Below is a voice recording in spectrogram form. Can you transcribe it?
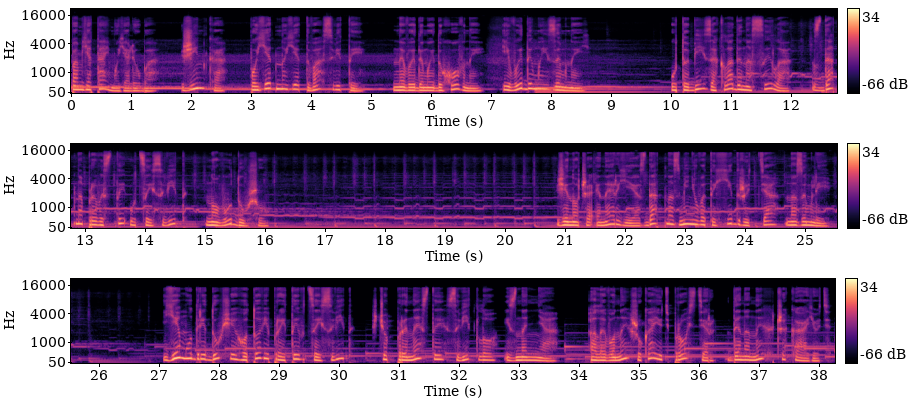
Пам'ятай, моя люба, жінка поєднує два світи невидимий духовний і видимий земний. У тобі закладена сила здатна привести у цей світ нову душу. Жіноча енергія здатна змінювати хід життя на землі. Є мудрі душі, готові прийти в цей світ, щоб принести світло і знання, але вони шукають простір, де на них чекають.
